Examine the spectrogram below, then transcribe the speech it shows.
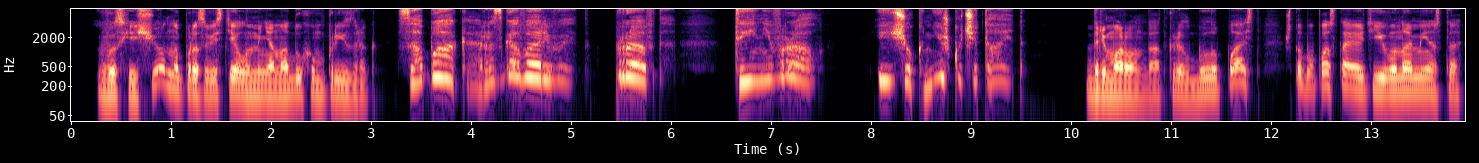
— восхищенно просвистел у меня над ухом призрак. «Собака разговаривает, правда. Ты не врал. И еще книжку читает». Дреморонда открыл было пасть, чтобы поставить его на место,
